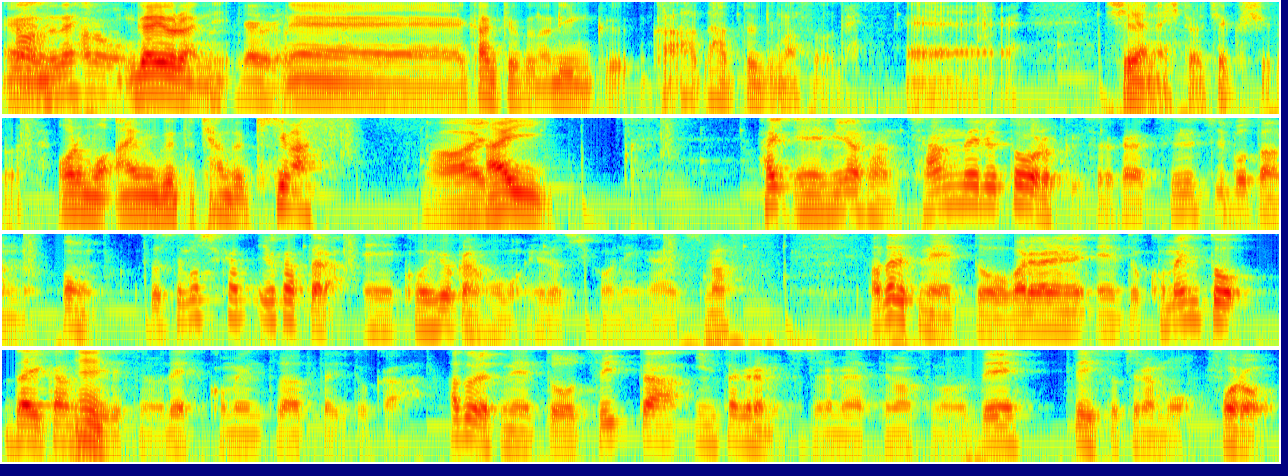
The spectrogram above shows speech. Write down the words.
えーとねあの概要欄に概えー各曲のリンクか貼っておきますので、えー知らない人はチェックしてください俺も I'm good ちゃんと聞きますはい。は。いはい、えー皆さん、チャンネル登録、それから通知ボタンのオン、そしてもしかよかったら、えー高評価の方もよろしくお願いします。またですね、えっと、我々、えっと、コメント大歓迎ですので、コメントだったりとか、あとですね、えっと、Twitter、Instagram、そちらもやってますので、ぜひそちらもフォロ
